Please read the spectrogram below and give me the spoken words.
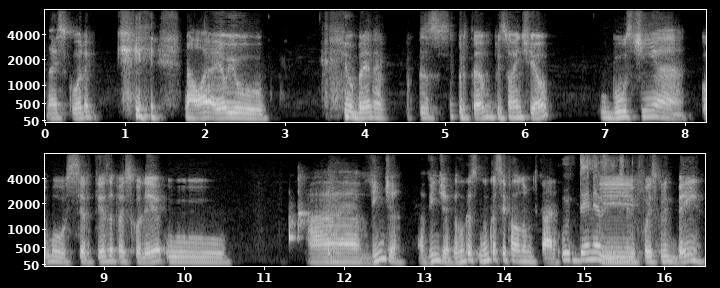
na escolha, que na hora eu e o, e o Brenner surtamos, principalmente eu. O Bulls tinha como certeza para escolher o A Vindia, a Vindia, eu nunca, nunca sei falar o nome do cara. O Danny E foi escolhido bem,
